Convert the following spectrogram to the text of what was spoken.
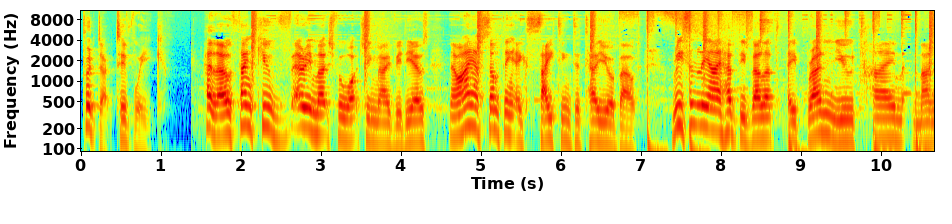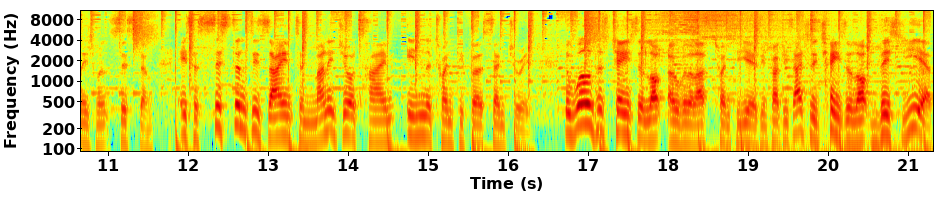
productive week. Hello, thank you very much for watching my videos. Now I have something exciting to tell you about. Recently I have developed a brand new time management system. It's a system designed to manage your time in the 21st century. The world has changed a lot over the last 20 years. In fact, it's actually changed a lot this year.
